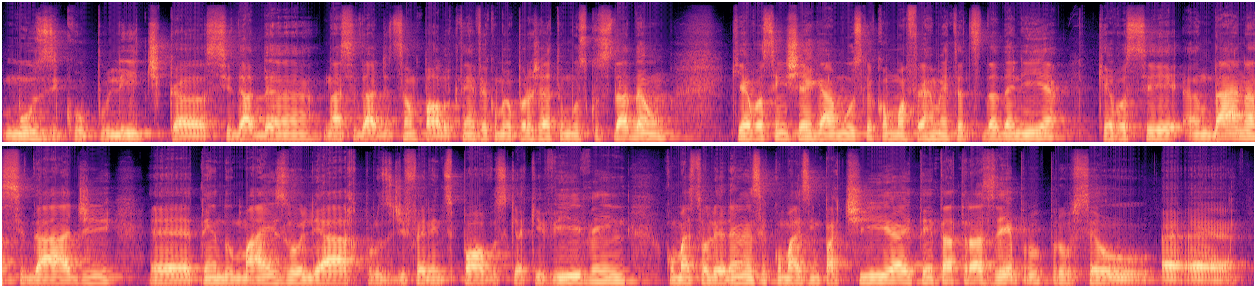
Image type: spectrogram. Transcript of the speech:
músico, política, cidadã na cidade de São Paulo, que tem a ver com o meu projeto Músico Cidadão, que é você enxergar a música como uma ferramenta de cidadania, que é você andar na cidade é, tendo mais olhar para os diferentes povos que aqui vivem, com mais tolerância, com mais empatia e tentar trazer para o seu. É, é,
